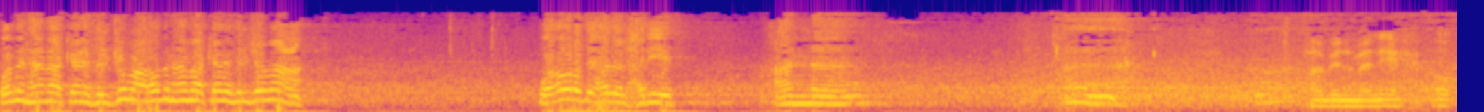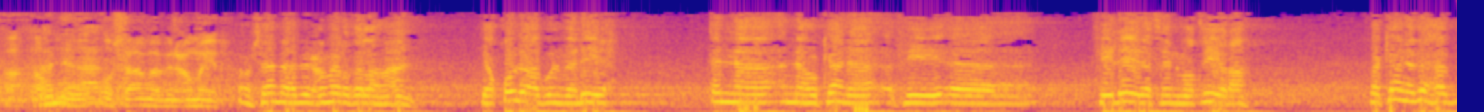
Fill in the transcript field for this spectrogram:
ومنها ما كان في الجمعة ومنها ما كان في الجماعة. وأورد هذا الحديث عن أبي المليح أبو أسامة بن عمير. أسامة بن عمير رضي الله عنه. يقول أبو المليح إن أنه كان في في ليلة مطيرة فكان ذهب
